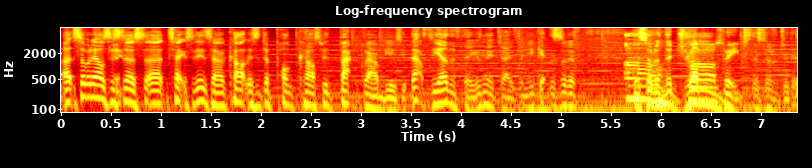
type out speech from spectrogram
Uh, somebody else has just uh, texted in saying, "I can't listen to podcasts with background music." That's the other thing, isn't it, James? When you get the sort of the sort of Oh, the drum God. beats, the sort of the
